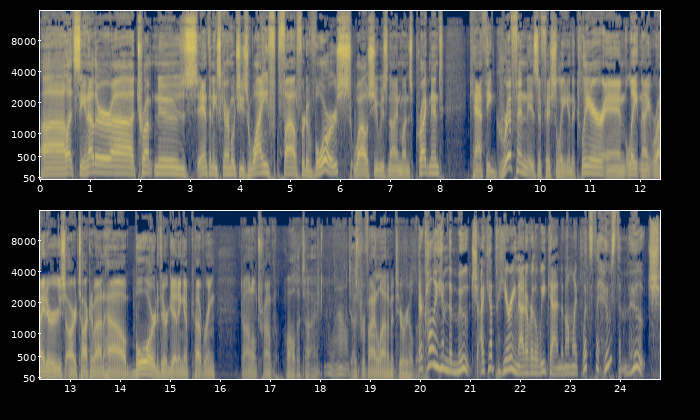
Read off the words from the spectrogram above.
Uh, let's see. Another uh, Trump news. Anthony Scaramucci's wife filed for divorce while she was nine months pregnant. Kathy Griffin is officially in the clear, and late night writers are talking about how bored they're getting of covering Donald Trump all the time. Oh wow. Does provide a lot of material, though. They're calling him the mooch. I kept hearing that over the weekend, and I'm like, "What's the who's the mooch?"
